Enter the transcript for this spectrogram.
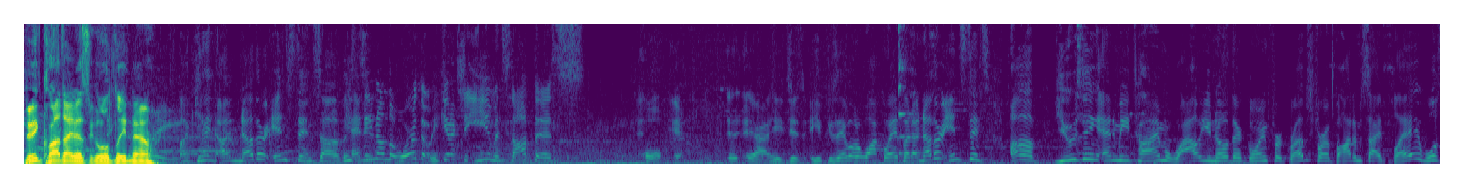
And It's big. Cloud9 has a gold lead now. Again, another instance of He's any sitting on the ward though. He can actually E him and stop this. Oh, it- it- yeah, he just he was able to walk away. But another instance of using enemy time while you know they're going for grubs for a bottom side play. We'll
